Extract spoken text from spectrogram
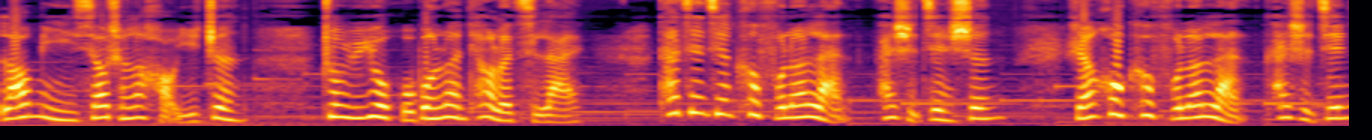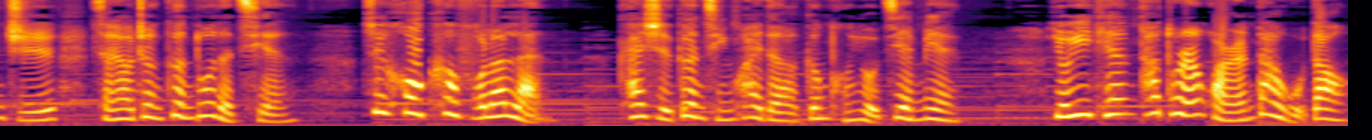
老米消沉了好一阵，终于又活蹦乱跳了起来。他渐渐克服了懒，开始健身，然后克服了懒，开始兼职，想要挣更多的钱，最后克服了懒，开始更勤快地跟朋友见面。有一天，他突然恍然大悟道：“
